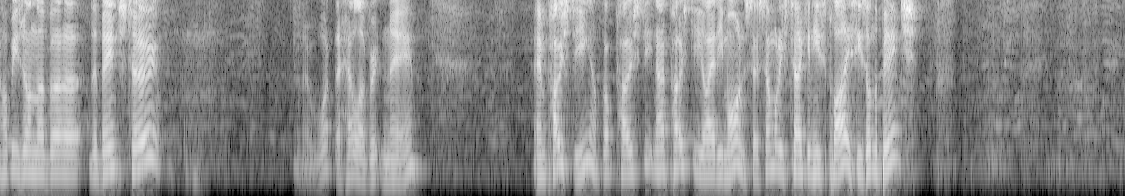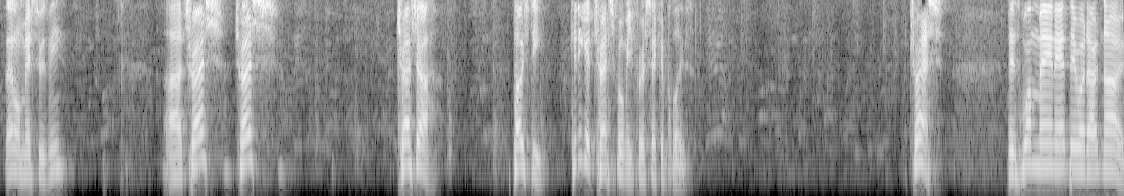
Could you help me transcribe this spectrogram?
Hoppy's on the uh, the bench too. What the hell I've written there. And Posty, I've got Posty. No, Posty, I had him on, so somebody's taken his place. He's on the bench. That'll mess with me. Uh, trash, trash, trasher, Posty. Can you get trash for me for a second, please? Trash. There's one man out there I don't know.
